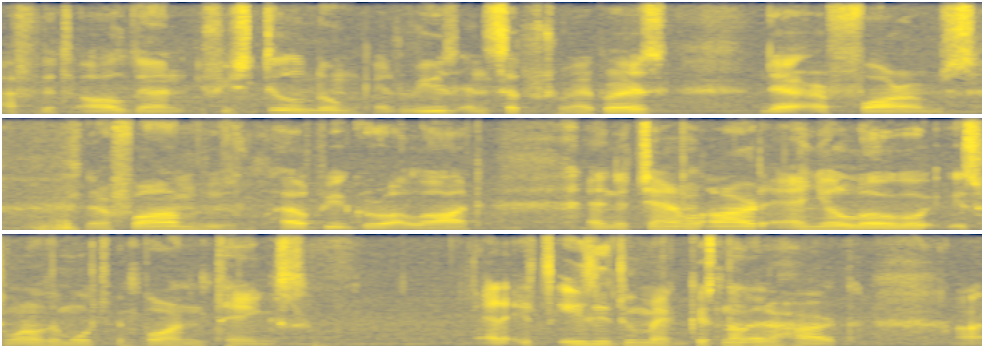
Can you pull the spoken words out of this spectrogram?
after that's all done if you still don't get views and subscribers there are forums. There are forums which will help you grow a lot and the channel art and your logo is one of the most important things. And it's easy to make it's not that hard. Uh,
